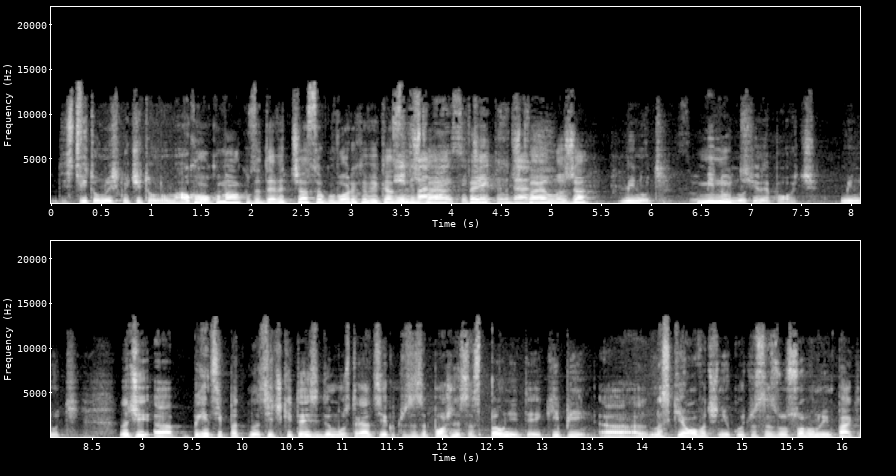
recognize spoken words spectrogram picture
Действително изключително малко. Колко малко? За 9 часа говориха, ви казвате, че това е фейк, че това е лъжа. Минути. Минути. Минути, не повече. Минути. Значи, а, принципът на всички тези демонстрации, като се започне с пълните екипи а, маскировачни, които са за особено импакт,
